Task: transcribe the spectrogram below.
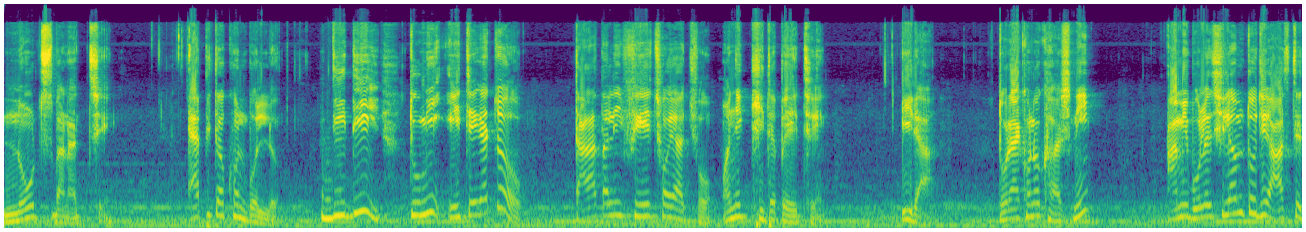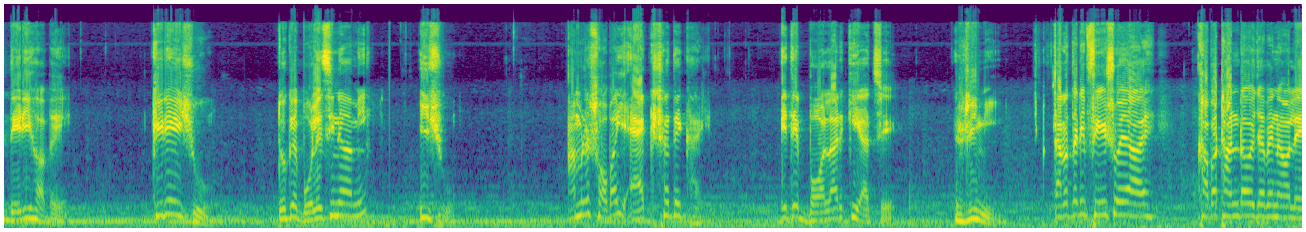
নোটস বানাচ্ছে। অ্যাপি তখন বলল, দিদি, তুমি এঁচে গেছো? তাড়াতাড়ি ফ্রেশ হয়ে আছো, অনেক খিদে পেয়েছে। ইরা, তোরা এখনও খাসনি? আমি বলেছিলাম তো যে আসতে দেরি হবে। কিরে ইস্যু তোকে বলেছি না আমি? ইস্যু আমরা সবাই একসাথে খাই। এতে বলার কি আছে? রিমি, তাড়াতাড়ি ফ্রেশ হয়ে আয়, খাবার ঠান্ডা হয়ে যাবে না হলে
